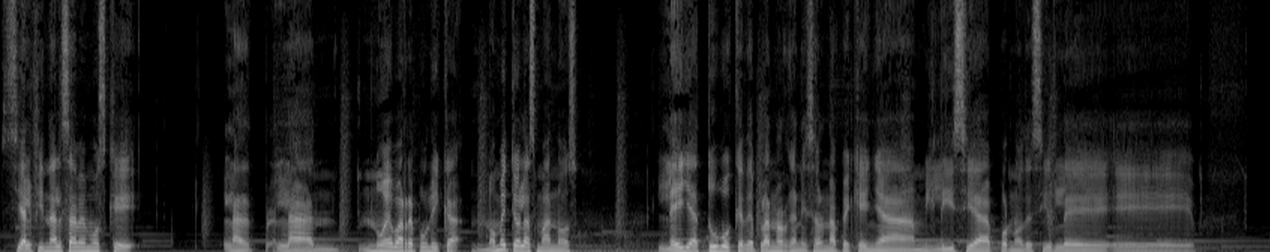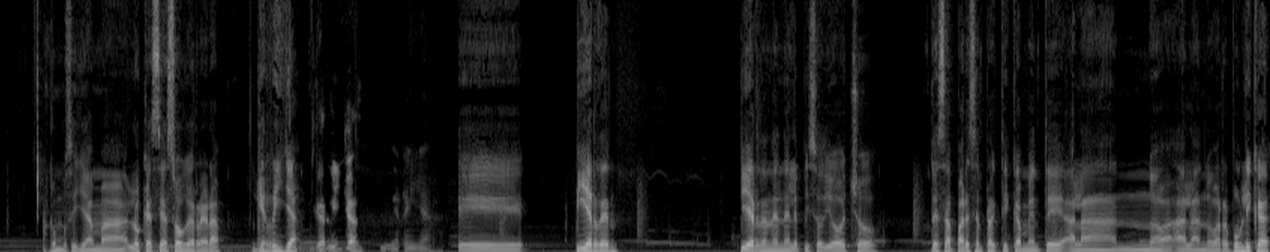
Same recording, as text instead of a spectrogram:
Si al final sabemos que la, la nueva república no metió las manos, Leia tuvo que de plano organizar una pequeña milicia, por no decirle, eh, ¿cómo se llama? Lo que hacía So Guerrera, guerrilla. Guerrilla. Guerrilla. Eh, pierden. Pierden en el episodio 8. Desaparecen prácticamente a la, a la Nueva República.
